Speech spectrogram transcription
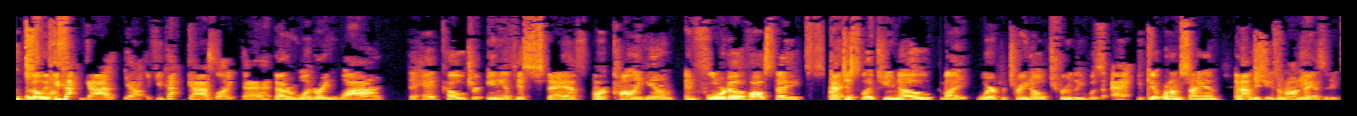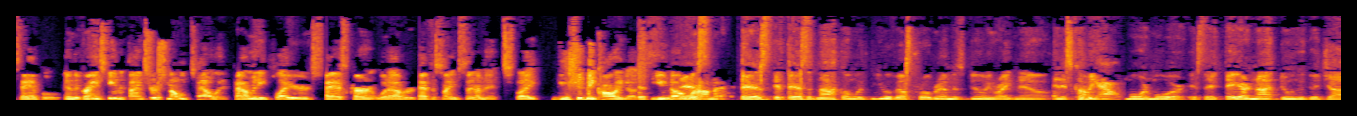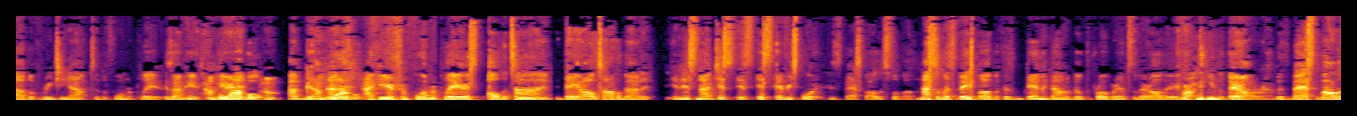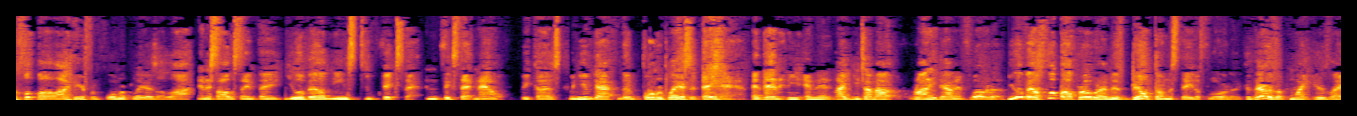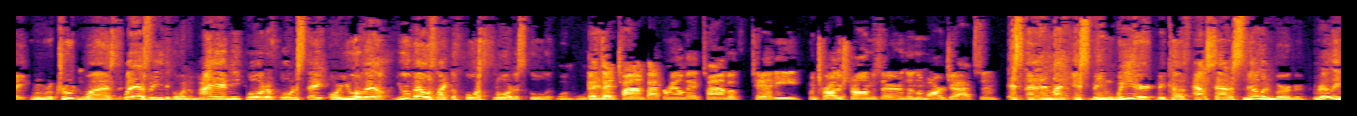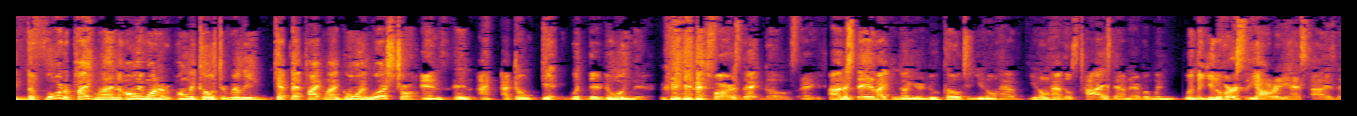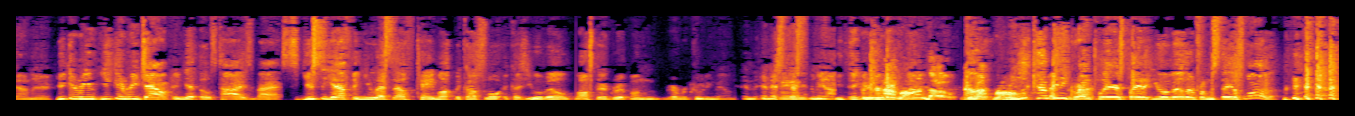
was so awesome. if you got guys, yeah, if you got guys like that that are wondering why the head coach or any of his staff aren't calling him in Florida of all states, that just lets you know like where Petrino truly was at. You get what I'm saying? And I'm just using Ronnie as an example. In the grand scheme of things, there's no telling how many players, past, current, whatever, have the same sentiments. Like you should be calling us. you know where I'm at. There's if there's a knock on what the U of L's program is doing right now, and it's coming out more and more, is that they are not doing a good job of reaching out to the former players. Because I'm here, I'm hearing horrible. I'm, I'm, horrible. I, I hear from former players all the time. They all talk about it and it's not just it's it's every sport. It's basketball, it's football. Not so much baseball because Dan McDonnell built the program, so they're all there. Right. you know, they're all around. With basketball and football, I hear from former players a lot, and it's all the same thing. U of L needs to fix that and fix that now because when you've got the former players that they have, and then and then like you talking about Ronnie down in Florida, U of L's football program is built on the state of Florida. Because there was a point, it was like, when recruiting wise, players were either going to Miami, Florida, Florida State, or U of L. U of L was like the fourth Florida school at one point. At and that time, back around that time of Teddy, when Charlie Strong was there, and then Lamar Jackson. It's and like it's been weird because outside of Schnellenberger, really the Florida pipeline, the only one, only coach that really kept that pipeline going was Charlie. And and I, I don't get what they're doing there. as far as that goes. I, I understand, like you know, you're a new coach and you don't have you don't have those ties down there. But when when the university already has ties down there, you can re, you can reach out and get those ties back. UCF and USF came up because Florida, because U of L lost their grip on their recruiting down, and and that's, that's mm. I mean, you think but you're, you're not wrong though. No, you're not wrong. Look how many great players played at U of L from the state of Florida.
